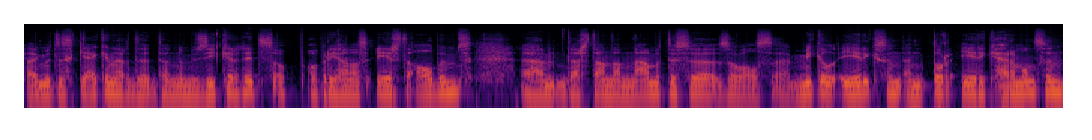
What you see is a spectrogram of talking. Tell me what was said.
Je moet eens kijken naar de, de muziekcredits op, op Rihanna's eerste albums. Ehm, daar staan dan namen tussen zoals uh, Mikkel Eriksen en Thor Erik Hermansen.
